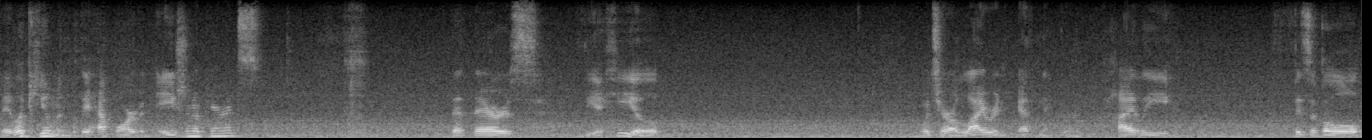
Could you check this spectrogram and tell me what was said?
They look human, but they have more of an Asian appearance. That there's the Ahil, which are a Lyran ethnic group, highly physical,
